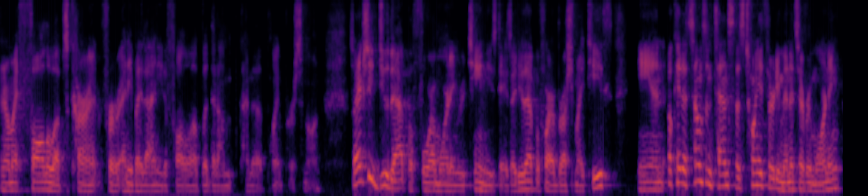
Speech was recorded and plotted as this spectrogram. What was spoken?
And are my follow ups current for anybody that I need to follow up with that I'm kind of a point person on? So I actually do that before a morning routine these days. I do that before I brush my teeth. And okay, that sounds intense. That's 20, 30 minutes every morning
